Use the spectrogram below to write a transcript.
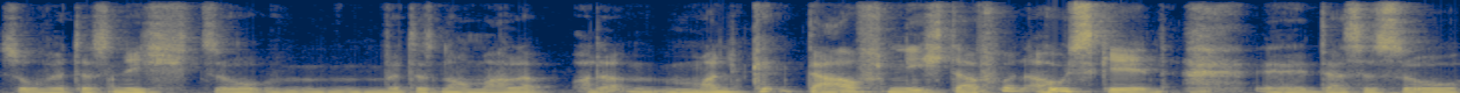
so wird es nicht, so wird es normal, oder man darf nicht davon ausgehen, äh, dass es so,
